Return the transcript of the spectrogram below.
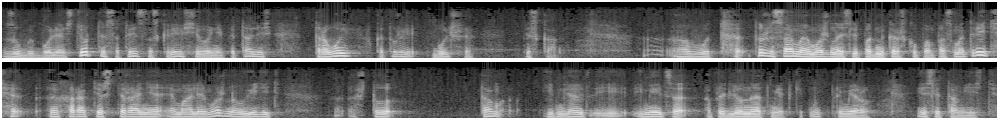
зубы более стерты, соответственно, скорее всего, они питались травой, в которой больше песка. А вот. То же самое можно, если под микроскопом посмотреть характер стирания эмали, можно увидеть, что там имеются определенные отметки. Ну, к примеру, если там есть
